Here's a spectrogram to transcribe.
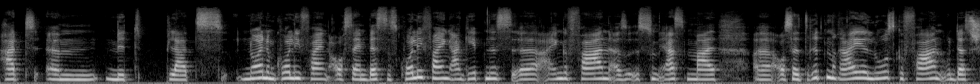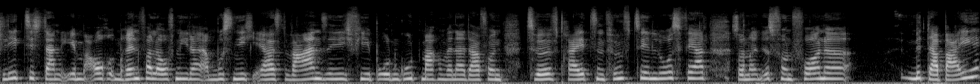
hat ähm, mit Platz 9 im Qualifying auch sein bestes Qualifying-Ergebnis äh, eingefahren. Also ist zum ersten Mal äh, aus der dritten Reihe losgefahren und das schlägt sich dann eben auch im Rennverlauf nieder. Er muss nicht erst wahnsinnig viel Boden gut machen, wenn er davon 12, 13, 15 losfährt, sondern ist von vorne mit dabei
